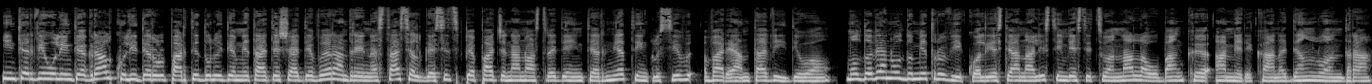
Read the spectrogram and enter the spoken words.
Interviul integral cu liderul Partidului Demnitate și Adevăr, Andrei Năstase, îl găsiți pe pagina noastră de internet, inclusiv varianta video. Moldoveanul Dumitru Vicol este analist investițional la o bancă americană din Londra.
